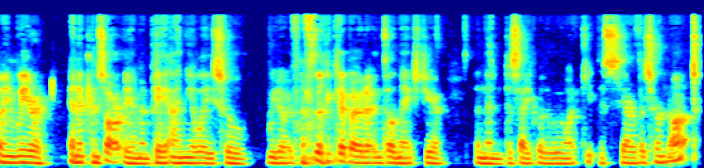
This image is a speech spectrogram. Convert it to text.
I mean, we're in a consortium and pay annually, so we don't even have to think about it until next year and then decide whether we want to keep this service or not.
